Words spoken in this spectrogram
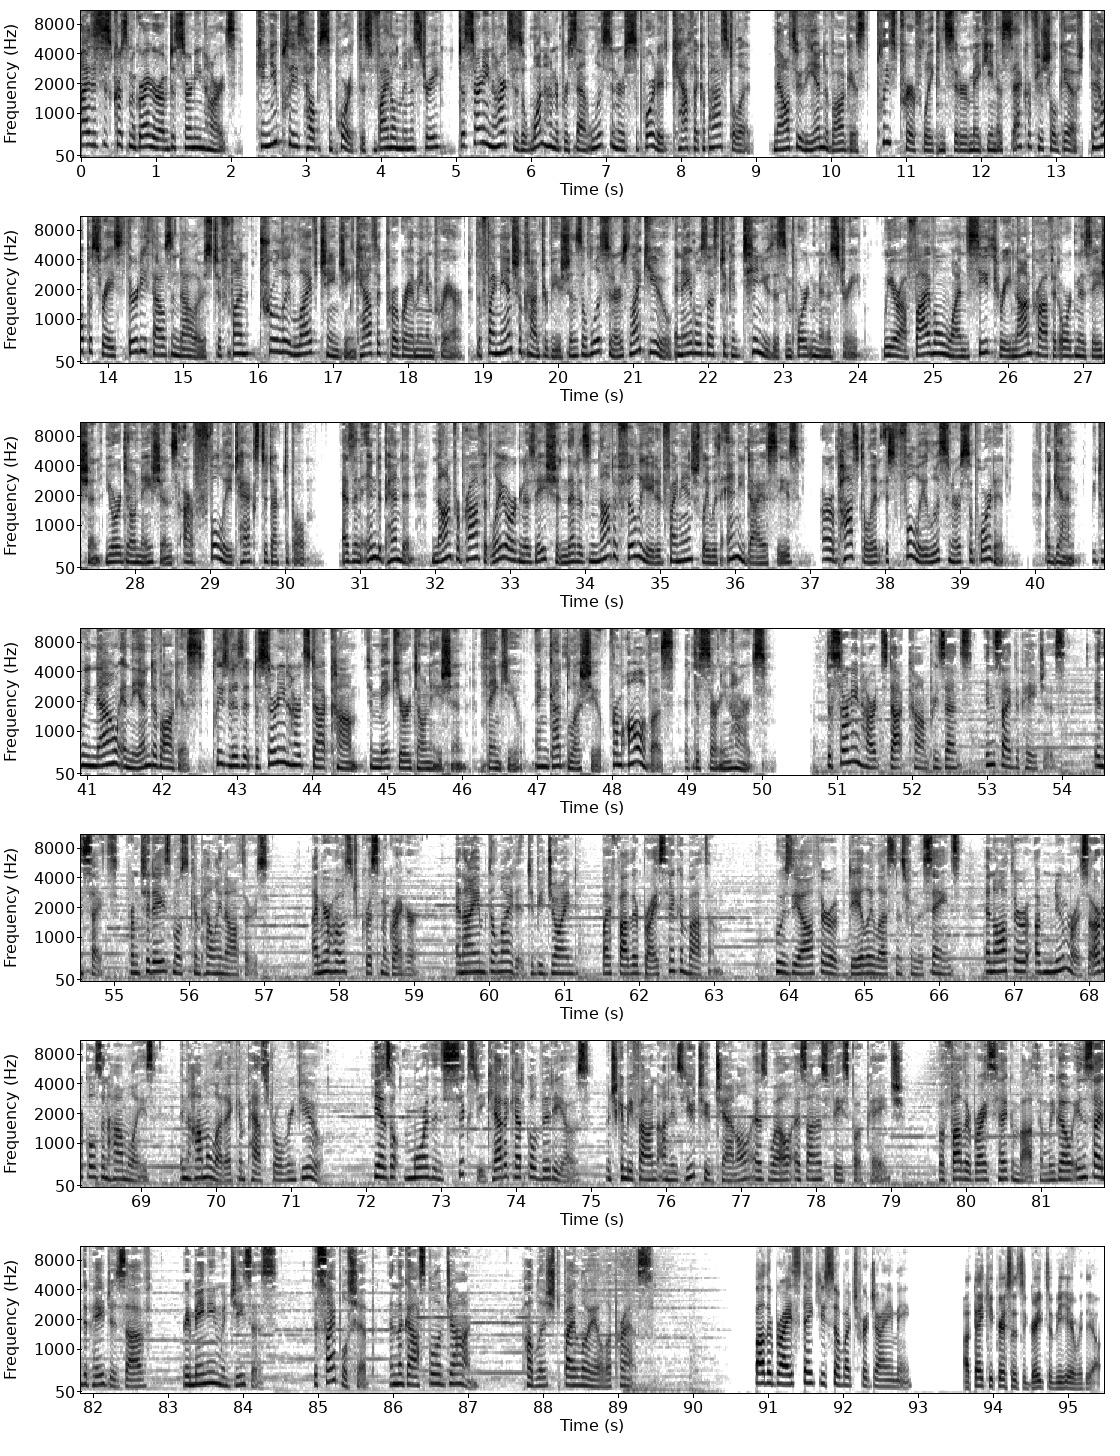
Hi, this is Kris McGregor of Discerning Hearts. Can you please help support this vital ministry? Discerning Hearts is a 100% listener supported Catholic apostolate. Now through the end of August, please prayerfully consider making a sacrificial gift to help us raise $30,000 to fund truly life-changing Catholic programming and prayer. The financial contributions of listeners like you enables us to continue this important ministry. We are a 501c3 nonprofit organization. Your donations are fully tax deductible. As an independent, non for profit lay organization that is not affiliated financially with any diocese, our apostolate is fully listener supported. Again, between now and the end of August, please visit discerninghearts.com to make your donation. Thank you, and God bless you from all of us at Discerning Hearts. DiscerningHearts.com presents Inside the Pages Insights from today's most compelling authors. I'm your host, Kris McGregor, and I am delighted to be joined by Father Brice Higginbotham, who is the author of Daily Lessons from the Saints and author of numerous articles and homilies in Homiletic and Pastoral Review. He has more than 60 catechetical videos, which can be found on his YouTube channel as well as on his Facebook page. With Father Brice Higginbotham, we go inside the pages of Remaining with Jesus, Discipleship in the Gospel of John, published by Loyola Press. Father Brice, thank you so much for joining me. Uh, thank you, Kris. It's great to be here with you. All.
